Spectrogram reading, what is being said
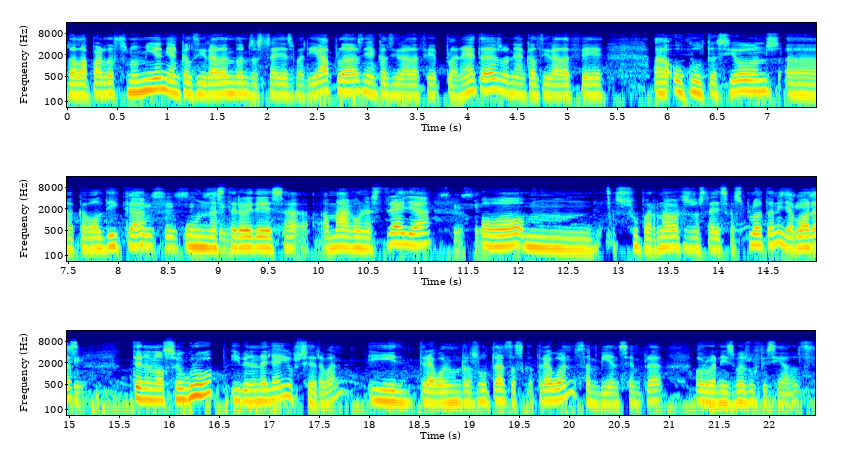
de la part d'astronomia n'hi ha que els agraden doncs, estrelles variables, n'hi ha que els agrada fer planetes o n'hi ha que els agrada fer eh, ocultacions, eh, que vol dir que Sí, sí, sí, un sí. asteroide amaga una estrella Sí, sí. o mm, supernoves, que són estrelles que exploten, i llavors Sí, tenen el seu grup i venen allà i observen i treuen uns resultats dels que treuen, s'envien sempre a organismes oficials.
